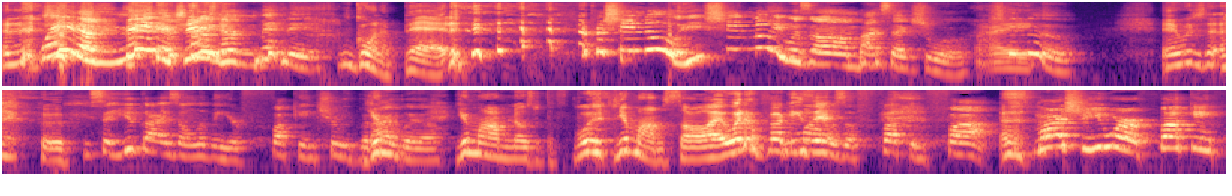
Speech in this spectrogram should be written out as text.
and then "Wait a minute, She wait a minute," I'm going to bed. because she knew he she knew he was um bisexual. She knew. And we just, He said, "You guys don't live in your fucking truth, but I will." your, your mom knows what the what, your mom saw it. What the fuck he Your mom was a fucking fox. Marsha, you were a fucking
